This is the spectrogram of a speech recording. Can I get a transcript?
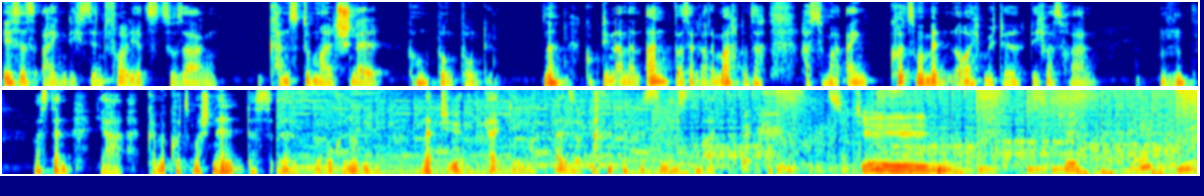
ist es eigentlich sinnvoll jetzt zu sagen, kannst du mal schnell, Punkt, Punkt, Punkt. Ne? Guck den anderen an, was er gerade macht und sag, hast du mal einen kurzen Moment Ohr, ich möchte dich was fragen. Mhm. Was denn? Ja, können wir kurz mal schnell das äh, Büro renovieren? Natürlich kein Thema. Also, bis zum nächsten Mal. Tschüss. Tschüss. Tschüss.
